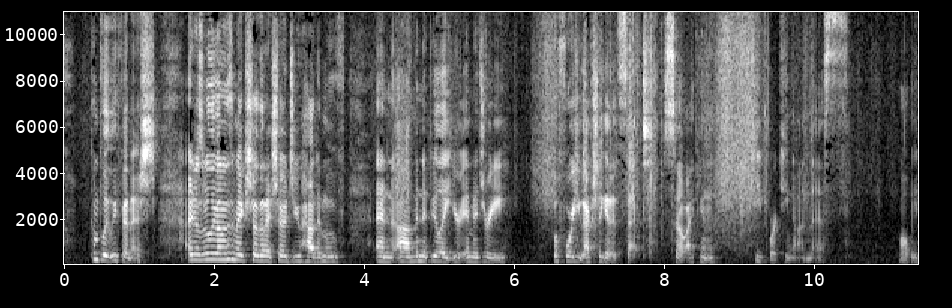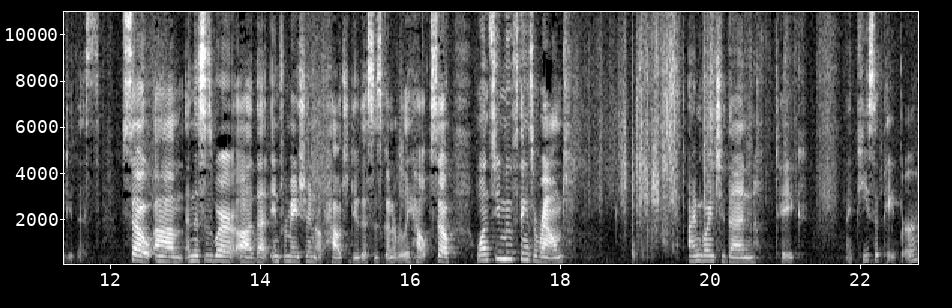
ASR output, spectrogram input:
completely finished. I just really wanted to make sure that I showed you how to move and uh, manipulate your imagery before you actually get it set. So I can keep working on this while we do this. So, um, and this is where uh, that information of how to do this is going to really help. So once you move things around, I'm going to then take my piece of paper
